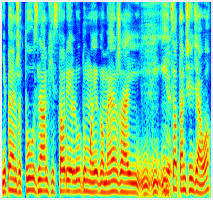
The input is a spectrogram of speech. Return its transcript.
nie powiem, że tu znam historię ludu mojego męża i, i, i co tam się działo,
